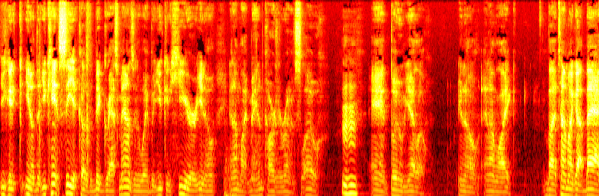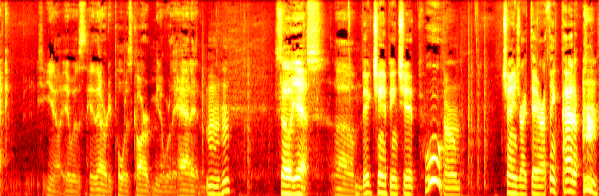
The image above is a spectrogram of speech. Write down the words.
you could you know that you can't see it because the big grass mound's in the way, but you can hear you know. And I'm like, man, them cars are running slow. hmm And boom, yellow, you know. And I'm like, by the time I got back, you know, it was they already pulled his car, you know, where they had it. hmm So yes, um, big championship um, change right there. I think Pato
